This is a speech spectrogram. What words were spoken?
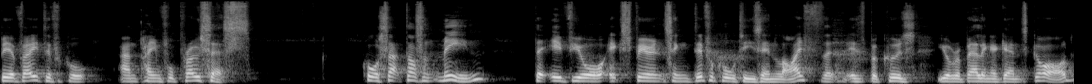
be a very difficult and painful process. Of course, that doesn't mean that if you're experiencing difficulties in life, that is because you're rebelling against God,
